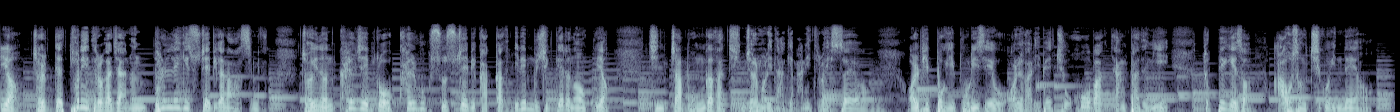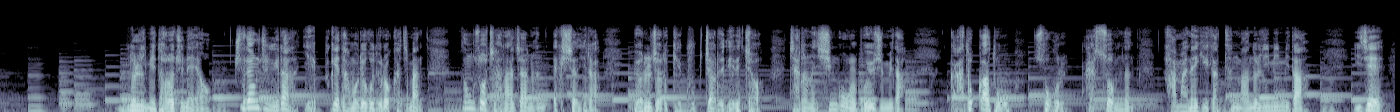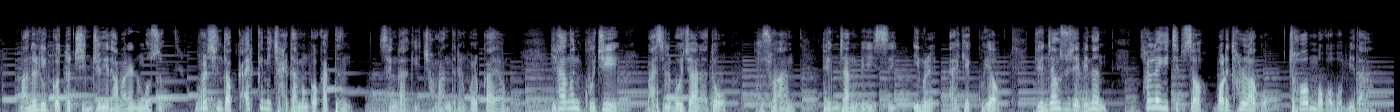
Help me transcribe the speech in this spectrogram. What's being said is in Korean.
이어 절대 털이 들어가지 않은 털내기 수제비가 나왔습니다. 저희는 칼제비로 칼국수 수제비 각각 1인분씩 때려 넣었고요. 진짜 뭔가가 진절머리 나게 많이 들어있어요. 얼핏 보기 보리새우, 얼갈이, 배추, 호박, 양파 등이 뚝배기에서 아우성치고 있네요. 눈놀림이 덜어주네요. 촬영 중이라 예쁘게 담으려고 노력하지만 평소 잘하지 않은 액션이라 면을 저렇게 국자로 내리쳐 자르는 신공을 보여줍니다. 까도 까도 속을 알 수 없는 담아내기 같은 마눌림입니다. 이제 마눌림 것도 진중히 담아내는 모습 훨씬 더 깔끔히 잘 담은 것 같은 생각이 저만 드는 걸까요? 향은 굳이 맛을 보지 않아도 구수한 된장 베이스임을 알겠고요. 된장 수제비는 털레기 찝서 머리 털나고 처음 먹어봅니다.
